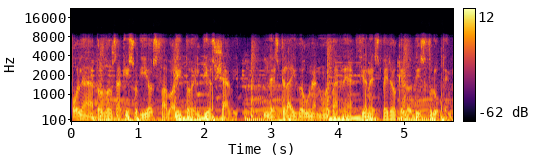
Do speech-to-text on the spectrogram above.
Hola a todos aquí su dios favorito el dios Xavi. Les traigo una nueva reacción espero que lo disfruten.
